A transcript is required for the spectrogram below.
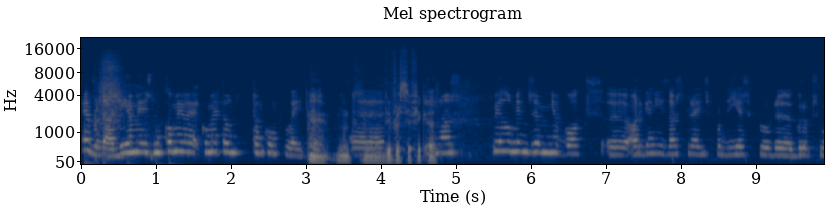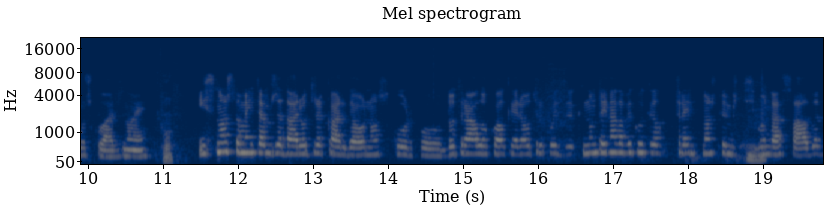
É verdade, e é mesmo como é, como é tão, tão completo. É, muito uh, diversificado. E nós, pelo menos a minha box uh, organiza os treinos por dias por uh, grupos musculares, não é? Pô. E se nós também estamos a dar outra carga ao nosso corpo, de outra aula ou qualquer outra coisa que não tem nada a ver com aquele treino que nós temos de uhum. segunda uhum. a sábado,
